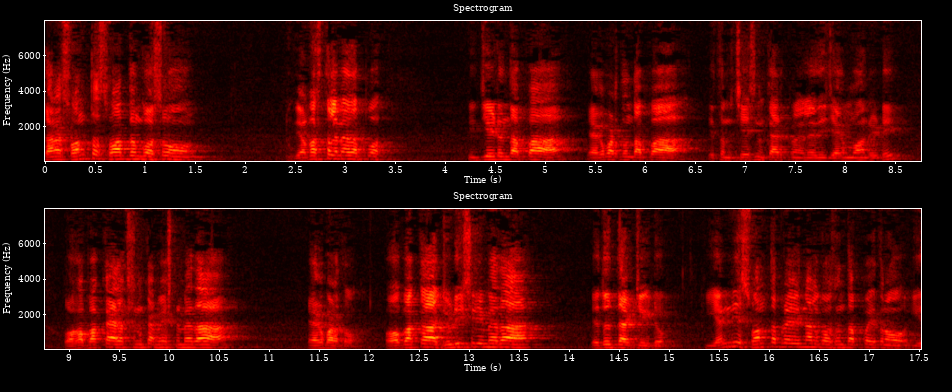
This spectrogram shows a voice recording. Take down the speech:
తన సొంత స్వార్థం కోసం వ్యవస్థల మీద ఇది చేయడం తప్ప ఎగబడటం తప్ప ఇతను చేసిన కార్యక్రమం లేదు జగన్మోహన్ రెడ్డి. ఒక పక్క ఎలక్షన్ కమిషన్ మీద ఎగబడతాం ఒక పక్క జ్యుడిషియరీ మీద ఎదురుదాడి చేయడం ఇవన్నీ సొంత ప్రయోజనాల కోసం తప్ప ఇతను ఈ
